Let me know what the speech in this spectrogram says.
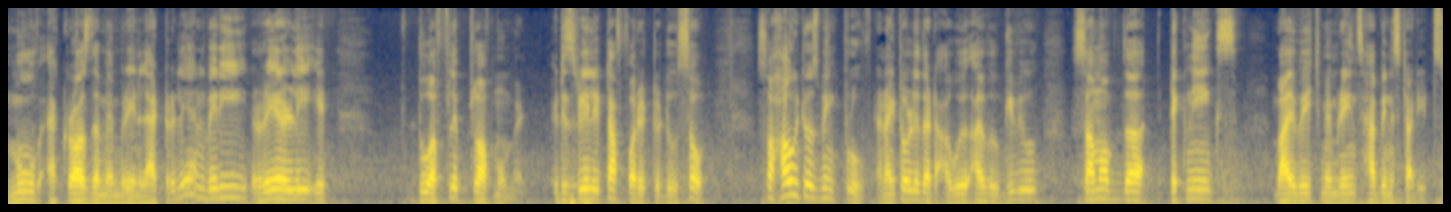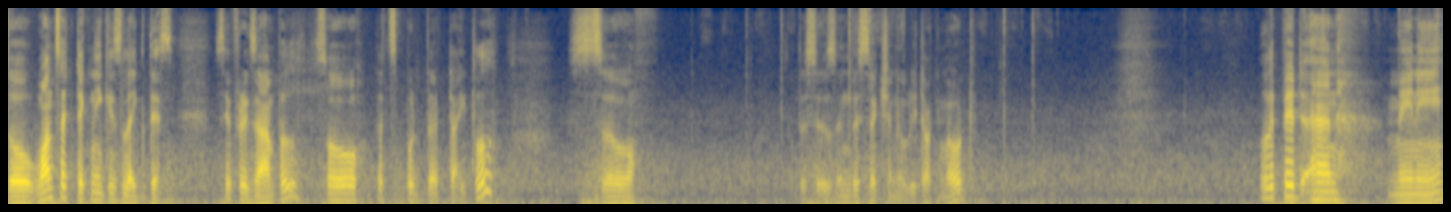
move across the membrane laterally and very rarely it do a flip flop movement. It is really tough for it to do so. So, how it was being proved and I told you that I will, I will give you some of the techniques by which membranes have been studied. So, one such technique is like this say for example, so let us put the title. So, this is in this section we will be talking about lipid and many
